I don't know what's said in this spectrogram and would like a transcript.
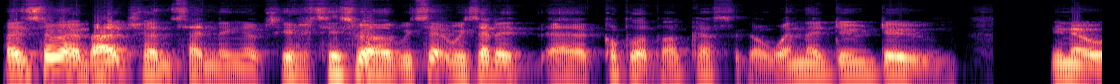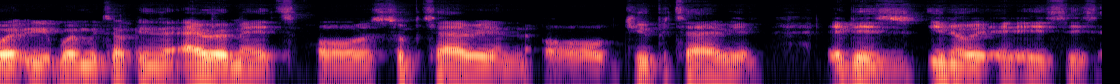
There's something about transcending obscurity as well. We said we said it a couple of podcasts ago. When they do Doom, you know, when we're talking Eremit or Subterranean or Jupiterian, it is you know it is this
